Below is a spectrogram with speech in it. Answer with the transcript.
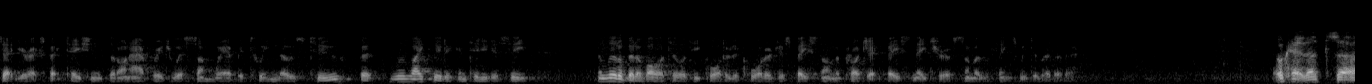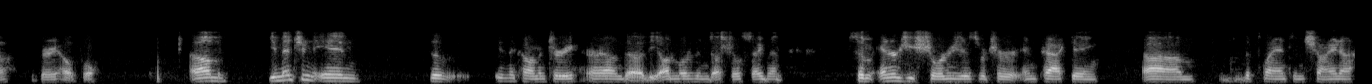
set your expectations that on average we're somewhere between those two. We're likely to continue to see a little bit of volatility quarter to quarter just based on the project-based nature of some of the things we deliver there. Okay. That's uh, very helpful. Um, You mentioned in the in the commentary around the automotive industrial segment some energy shortages which are impacting the plant in China.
